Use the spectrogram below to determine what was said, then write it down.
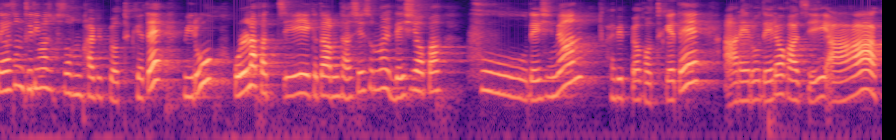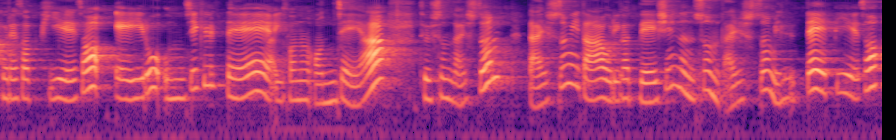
내가 숨 들이마셨어. 그럼 갈비뼈 어떻게 돼? 위로 올라갔지. 그 다음 다시 숨을 내쉬어봐. 후, 내쉬면 갈비뼈가 어떻게 돼? 아래로 내려가지. 아, 그래서 B에서 A로 움직일 때 이거는 언제야? 들숨, 날숨, 날숨이다. 우리가 내쉬는 숨, 날숨일 때 B에서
